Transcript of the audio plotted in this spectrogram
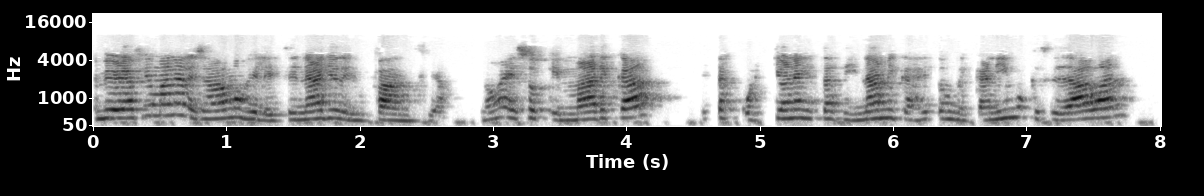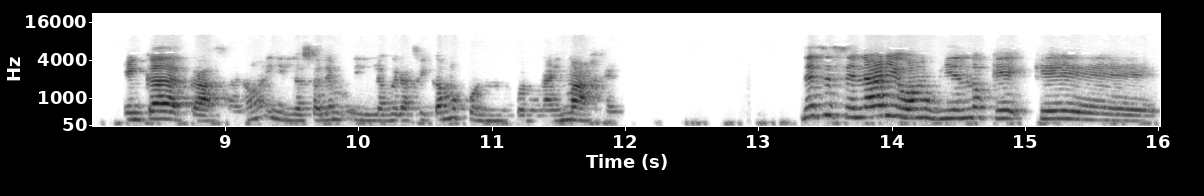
en biografía humana le llamamos el escenario de infancia, ¿no? Eso que marca estas cuestiones, estas dinámicas, estos mecanismos que se daban en cada casa, ¿no? Y los, graficamos con una imagen de ese escenario vamos viendo qué, qué,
